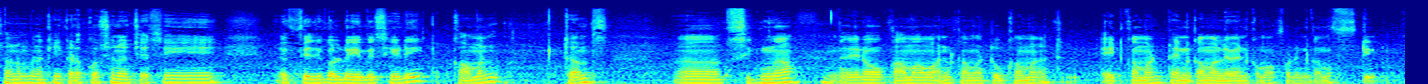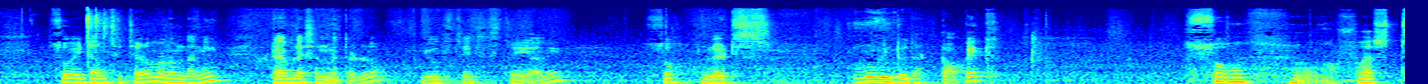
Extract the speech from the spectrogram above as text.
సో మనకి ఇక్కడ క్వశ్చన్ వచ్చేసి ఫిజికల్ to ABCD common terms sigma zero comma one comma two comma eight comma ten comma eleven comma fourteen comma fifteen so ఈ టర్మ్స్ ఇచ్చాడు. మనం దాన్ని టాబ్లేషన్ మెథడ్లో యూస్ చేసి చేయాలి. So let's move into the topic so first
